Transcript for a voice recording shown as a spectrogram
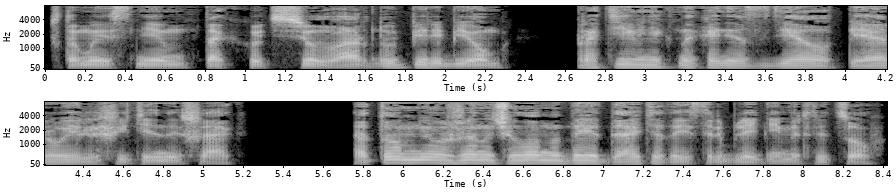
что мы с ним так хоть всю орду перебьем, противник наконец сделал первый решительный шаг. А то мне уже начало надоедать это истребление мертвецов.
